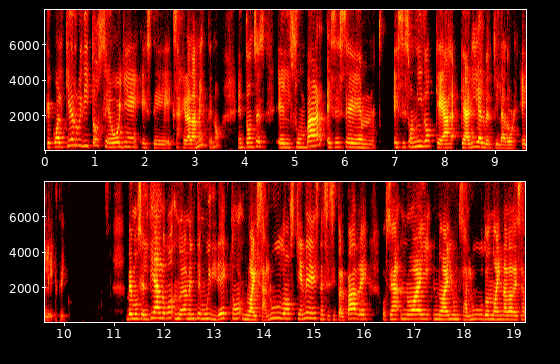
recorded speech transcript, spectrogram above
que cualquier ruidito se oye este, exageradamente, ¿no? Entonces, el zumbar es ese, mm, ese sonido que haría el ventilador eléctrico. Vemos el diálogo nuevamente muy directo, no hay saludos, ¿quién es? Necesito al padre, o sea, no hay, no hay un saludo, no hay nada de esa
